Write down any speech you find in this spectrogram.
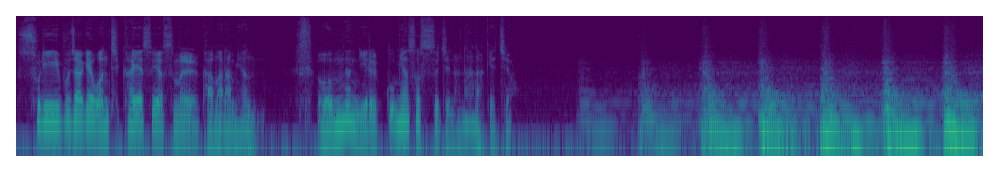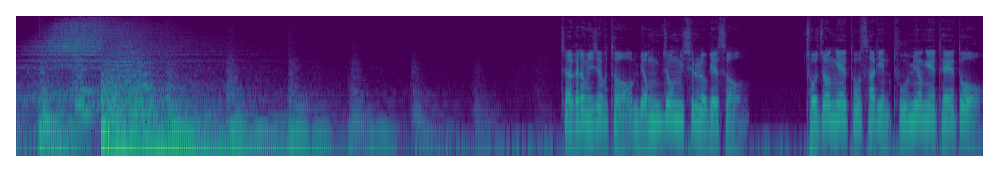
수리부작의 원칙하에 쓰였음을 감안하면 없는 일을 꾸며서 쓰지는 않았겠죠. 자, 그럼 이제부터 명종실록에서 조정의 도살인 두 명의 대도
